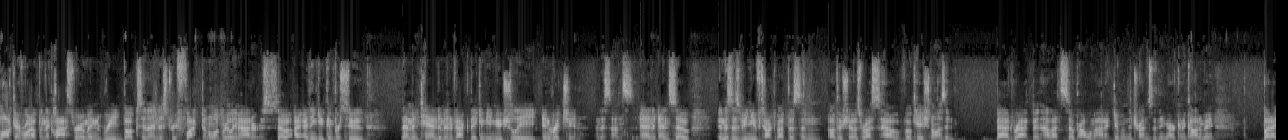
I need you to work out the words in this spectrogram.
lock everyone up in the classroom and read books and then just reflect on what really matters. So I, I think you can pursue them in tandem, and in fact, they can be mutually enriching in a sense. And and so, and this is, and you've talked about this in other shows, Russ, how vocational has a bad rep and how that's so problematic given the trends of the American economy. But I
